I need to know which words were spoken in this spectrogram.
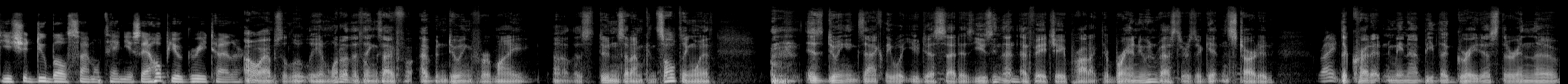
you should do both simultaneously. I hope you agree, Tyler. Oh, absolutely. And one of the things I've I've been doing for my uh, the students that I'm consulting with is doing exactly what you just said. Is using that FHA product. They're brand new investors. They're getting started. Right. The credit may not be the greatest. They're in the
